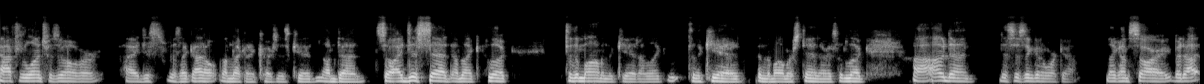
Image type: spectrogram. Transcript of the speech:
after lunch was over, I just was like, I don't, I'm not going to coach this kid. I'm done. So I just said, I'm like, look, to the mom and the kid. I'm like, to the kid and the mom are standing there. I said, look, uh, I'm done. This isn't going to work out. Like, I'm sorry, but I,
